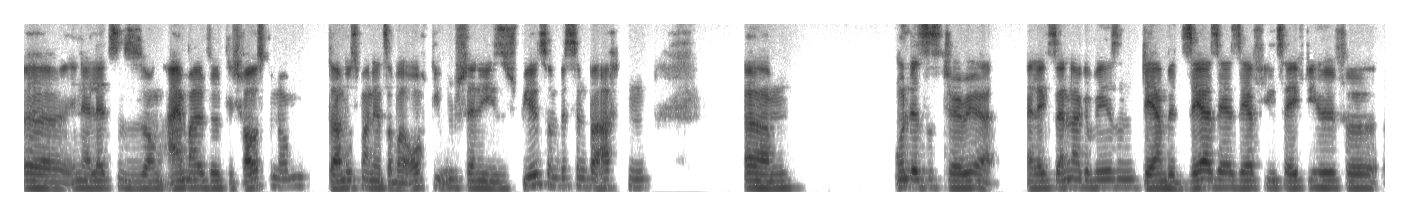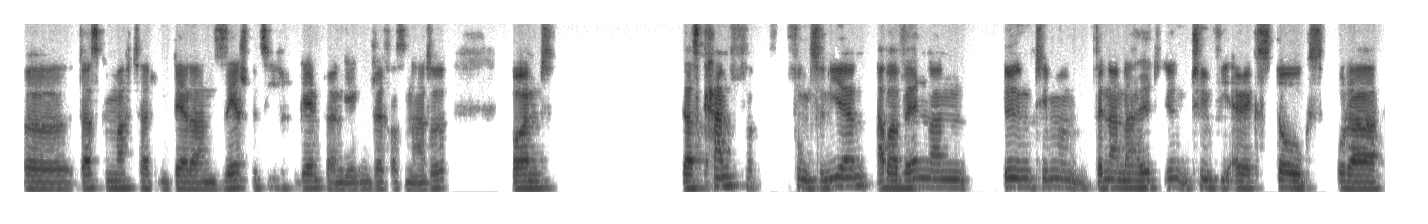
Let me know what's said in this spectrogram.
äh, in der letzten Saison einmal wirklich rausgenommen. Da muss man jetzt aber auch die Umstände dieses Spiels so ein bisschen beachten. Ähm, und es ist Jerry Alexander gewesen, der mit sehr, sehr, sehr viel Safety-Hilfe äh, das gemacht hat und der dann sehr spezifischen Gameplan gegen Jefferson hatte. Und das kann funktionieren, aber wenn dann irgendjemand, wenn dann da halt irgendein Typ wie Eric Stokes oder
